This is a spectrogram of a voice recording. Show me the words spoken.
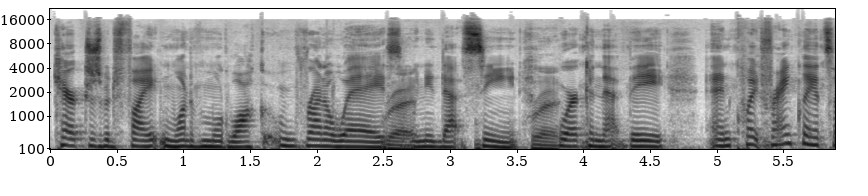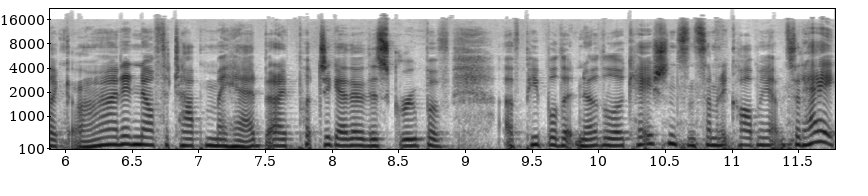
characters would fight, and one of them would walk, run away. So we need that scene. Right. Where can that be? And quite frankly, it's like oh, I didn't know off the top of my head, but I put together this group of of people that know the locations, and somebody called me up and said, hey,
